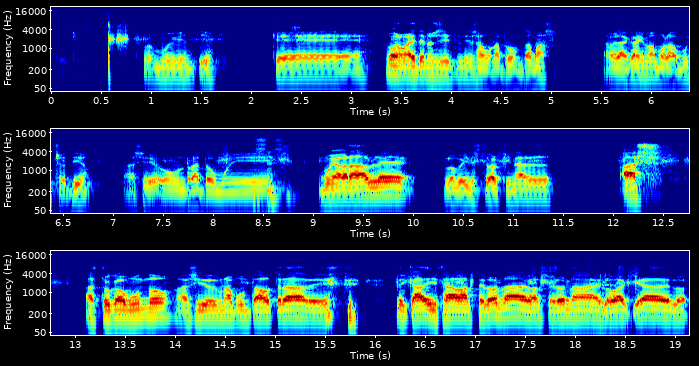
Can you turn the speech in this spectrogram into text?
Buenísimo. Pues muy bien, tío. Que. Bueno, Mariette, no sé si tú tienes alguna pregunta más. La verdad que a mí me ha molado mucho, tío. Ha sido un rato muy, muy agradable. Lo que dices tú al final, has, has tocado mundo, has ido de una punta a otra, de, de Cádiz a Barcelona, de Barcelona a. Eslovaquia, de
